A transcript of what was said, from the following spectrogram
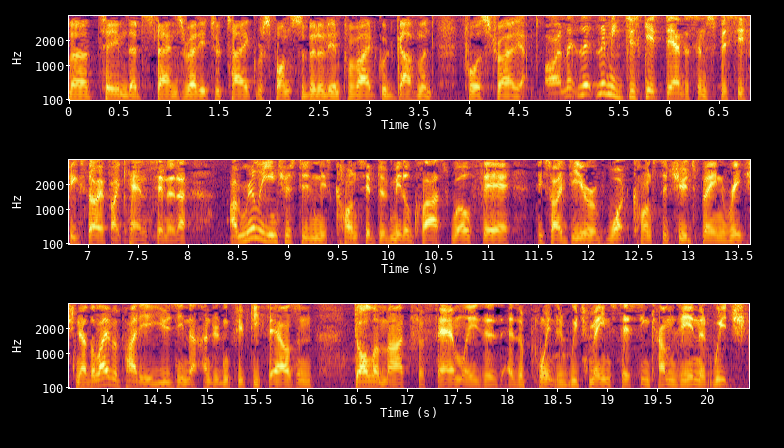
uh, team that stands ready to take responsibility and provide good government for Australia. All right, let, let, let me just get down to some specifics, though, if I can, Senator. I'm really interested in this concept of middle class welfare, this idea of what constitutes being rich. Now, the Labor Party are using the $150,000 mark for families as, as a point at which means testing comes in, at which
